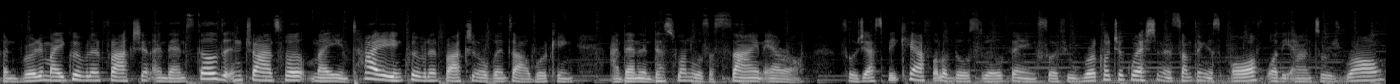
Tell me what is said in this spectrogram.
converting my equivalent fraction and then still didn't transfer my entire equivalent fraction over into our working and then in this one was a sign error so just be careful of those little things so if you work out your question and something is off or the answer is wrong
